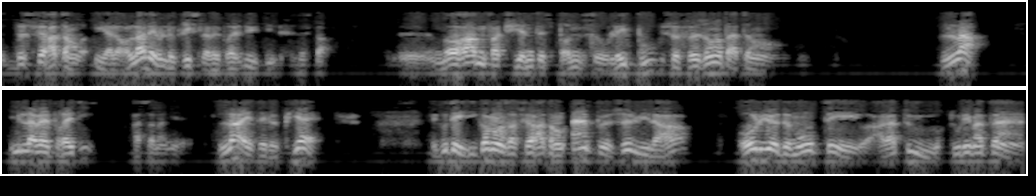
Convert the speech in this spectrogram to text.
de se faire attendre. Et alors là, le Christ l'avait prévenu, n'est-ce pas euh, Moram faciente sponso, l'époux se faisant attendre. Là, il l'avait prédit à sa manière. Là était le piège. Écoutez, il commence à se faire attendre un peu celui-là, au lieu de monter à la tour tous les matins,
